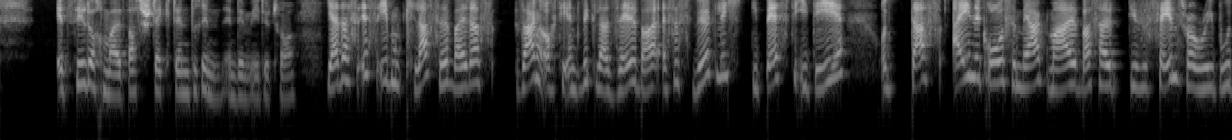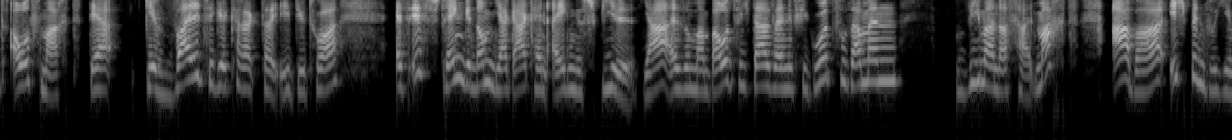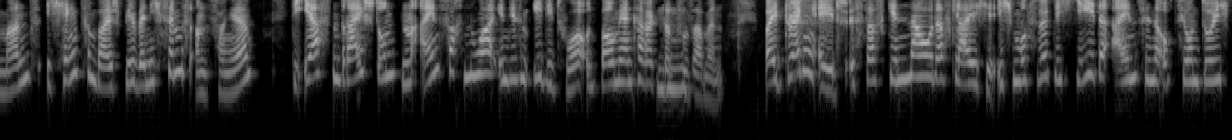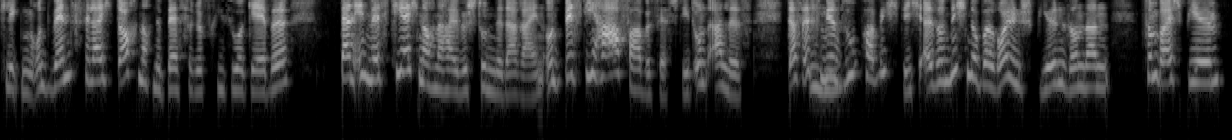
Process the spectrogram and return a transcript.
Erzähl doch mal, was steckt denn drin in dem Editor? Ja, das ist eben klasse, weil das sagen auch die Entwickler selber. Es ist wirklich die beste Idee und das eine große Merkmal, was halt dieses Saints Row Reboot ausmacht. Der gewaltige Charaktereditor. Es ist streng genommen ja gar kein eigenes Spiel. Ja, also man baut sich da seine Figur zusammen, wie man das halt macht. Aber ich bin so jemand, ich hänge zum Beispiel, wenn ich Sims anfange, die ersten drei Stunden einfach nur in diesem Editor und baue mir einen Charakter mhm. zusammen. Bei Dragon Age ist das genau das gleiche. Ich muss wirklich jede einzelne Option durchklicken und wenn es vielleicht doch noch eine bessere Frisur gäbe, dann investiere ich noch eine halbe Stunde da rein und bis die Haarfarbe feststeht und alles. Das ist mhm. mir super wichtig. Also nicht nur bei Rollenspielen, sondern zum Beispiel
